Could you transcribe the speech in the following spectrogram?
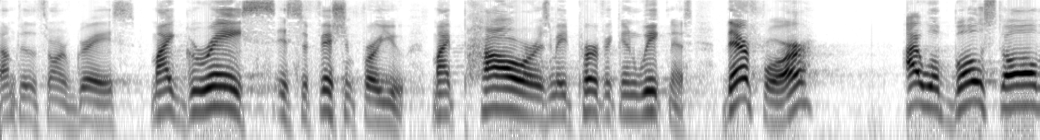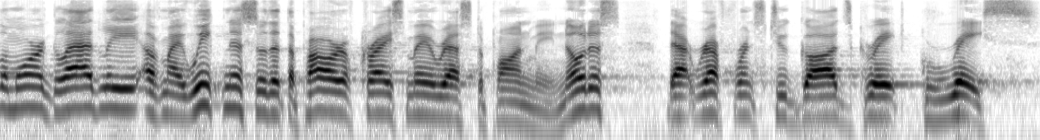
Come to the throne of grace. My grace is sufficient for you. My power is made perfect in weakness. Therefore, I will boast all the more gladly of my weakness so that the power of Christ may rest upon me. Notice that reference to God's great grace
